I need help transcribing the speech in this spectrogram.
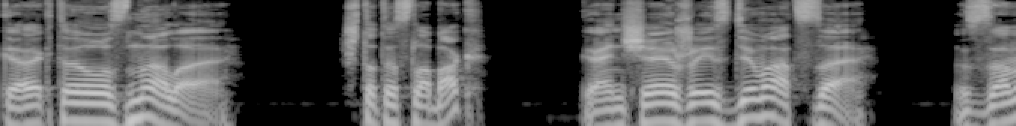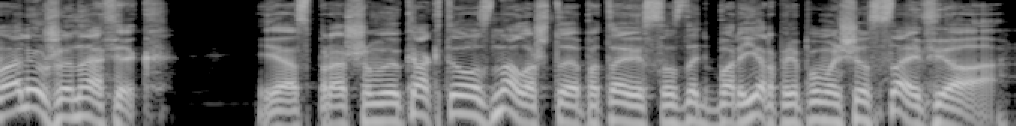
«Как ты узнала? Что ты слабак? Кончай уже издеваться! Завалю же нафиг! Я спрашиваю, как ты узнала, что я пытаюсь создать барьер при помощи Сайфио?»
